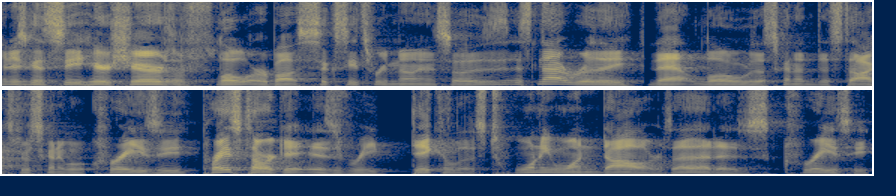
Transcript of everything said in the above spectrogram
And as you can see here, shares of float are about 63 million. So it's not really that low where that's gonna the stock's just gonna go crazy. Price target is ridiculous, $21. That is crazy.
